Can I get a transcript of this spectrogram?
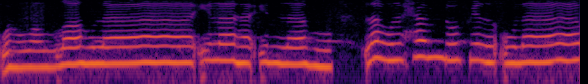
وهو الله لا إله إلا هو. له الحمد في الأولى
